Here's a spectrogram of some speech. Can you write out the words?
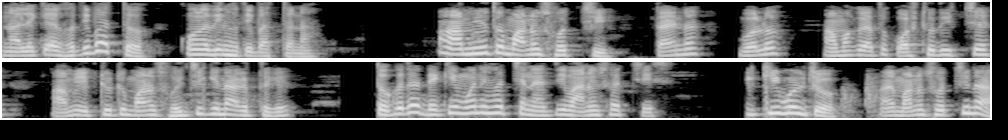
নাহলে কি আর হতে পারতো? কোনোদিন হতে পারতো না। আমিও তো মানুষ হচ্ছি তাই না? বলো আমাকে এত কষ্ট দিচ্ছে আমি একটু একটু মানুষ হয়েছি কিনা আগে থেকে? তোকে তো দেখে মনে হচ্ছে না তুই মানুষ হচ্ছিস। কি বলছো আমি মানুষ হচ্ছি না?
